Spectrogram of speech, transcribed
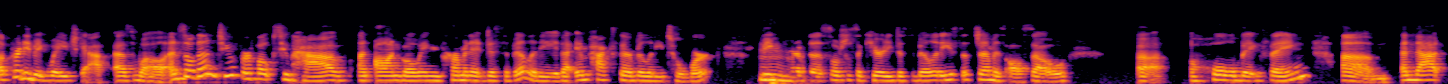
a pretty big wage gap as well. And so then too for folks who have an ongoing permanent disability that impacts their ability to work being mm. part of the social security disability system is also uh, a whole big thing. Um, and that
